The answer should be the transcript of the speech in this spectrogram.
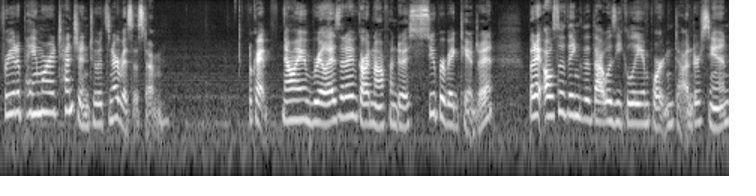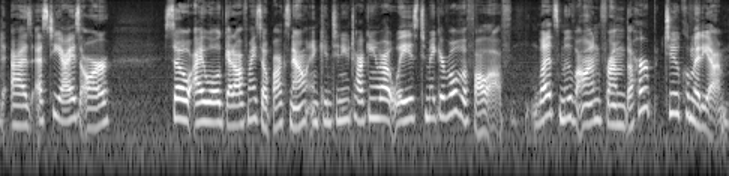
for you to pay more attention to its nervous system. Okay, now I realize that I've gotten off onto a super big tangent, but I also think that that was equally important to understand as STIs are so I will get off my soapbox now and continue talking about ways to make your vulva fall off. Let's move on from the herp to chlamydia.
